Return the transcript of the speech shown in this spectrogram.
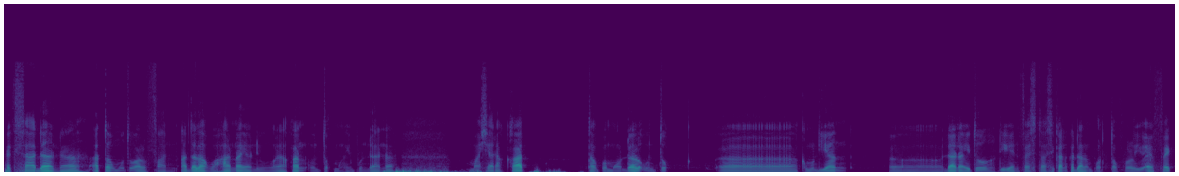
Reksadana atau mutual fund adalah wahana yang digunakan untuk menghimpun dana masyarakat atau pemodal untuk e, kemudian dana itu diinvestasikan ke dalam portofolio efek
